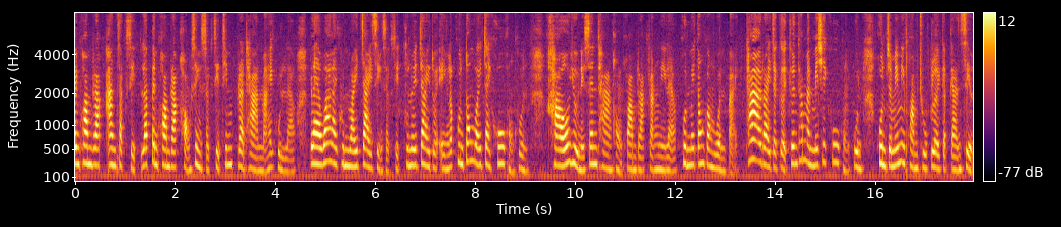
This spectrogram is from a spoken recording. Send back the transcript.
เป็นความรักอันศักดิ์สิทธิ์และเป็นความรักของสิ่งศักดิ์สิทธิ์ที่ประทานมาให้คุณแล้ว แปลว่าอะไรคุณไว้ใจสิ่งศักดิ์สิทธิ์คุณไว้ใจตัวเอง แล้วคุณต้องไว้ใจคู่ของคุณ เขาอยู่ในเส้นทางของความรักครั้งนี้แล้ว คุณไม่ต้องกังวลไป ถ้าอะไรจะเกิดขึ้นถ้ามันไม่ใช่คู่ของคุณ คุณจะไม่มีความทุกข์เลยกับการเสีย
